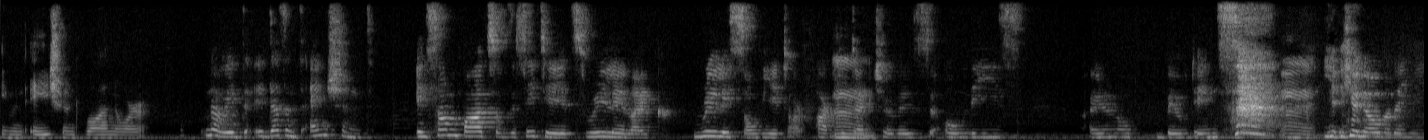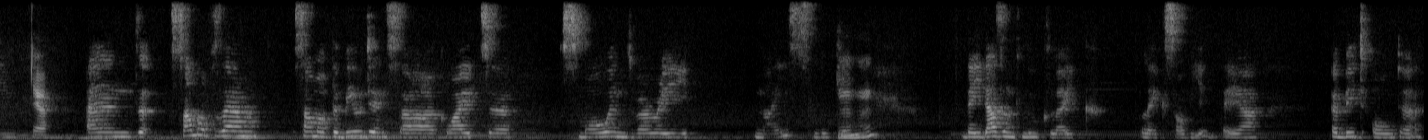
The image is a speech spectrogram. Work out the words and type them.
even ancient one or No, it, it doesn't ancient. In some parts of the city, it's really like really Soviet ar- architecture with all these, I don't know, buildings. you, you know what I mean? Yeah. And some of them, some of the buildings are quite uh, small and very nice looking. Mhm. They doesn't look like like Soviet. They are a bit older.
